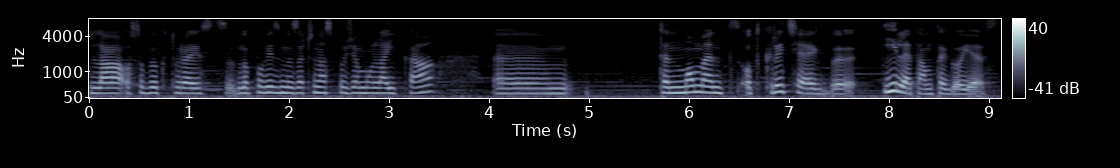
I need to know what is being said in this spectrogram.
dla osoby, która jest, no powiedzmy, zaczyna z poziomu laika, ten moment odkrycia, jakby ile tam tego jest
